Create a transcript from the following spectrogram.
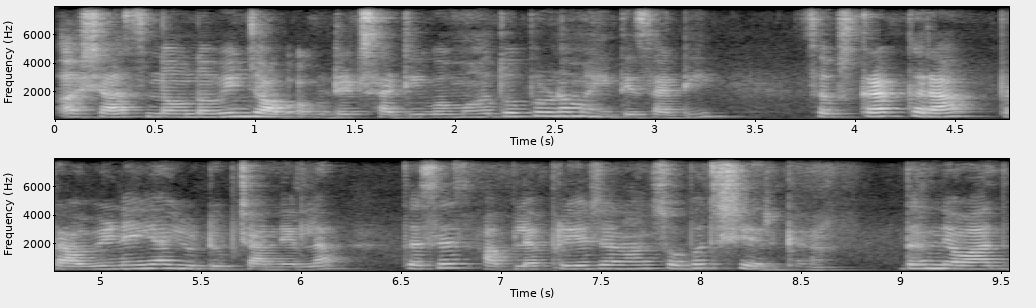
अशाच नवनवीन जॉब अपडेटसाठी व महत्त्वपूर्ण माहितीसाठी सबस्क्राईब करा प्रावीण्य या यूट्यूब चॅनेलला तसेच आपल्या प्रियजनांसोबत शेअर करा. धन्यवाद.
